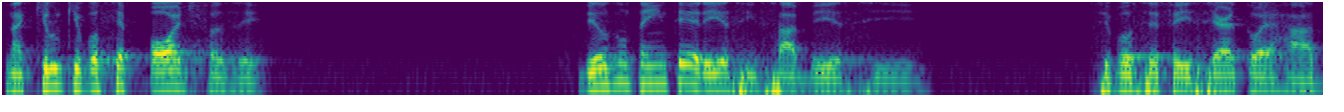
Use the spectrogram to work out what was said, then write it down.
Naquilo que você pode fazer. Deus não tem interesse em saber se se você fez certo ou errado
